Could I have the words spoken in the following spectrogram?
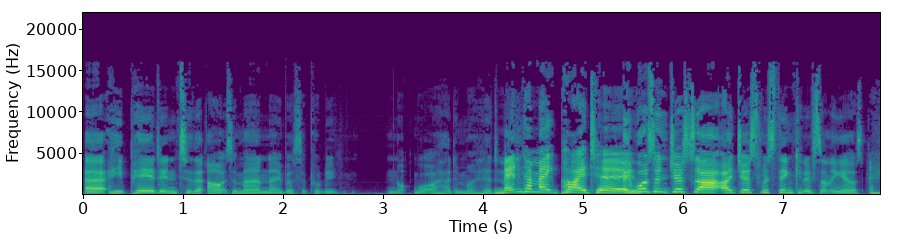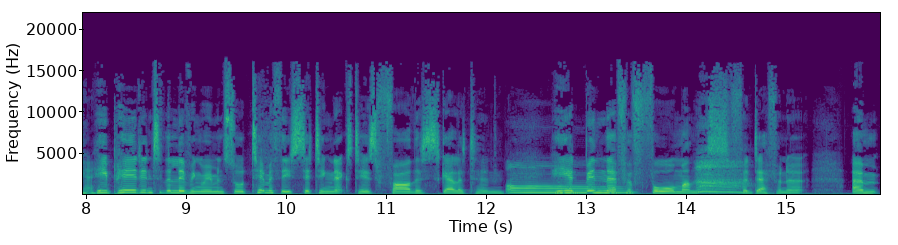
uh, he peered into the. Oh, it's a man neighbour, so probably not what I had in my head. Men can make pie too. It wasn't just that. I just was thinking of something else. Okay. He peered into the living room and saw Timothy sitting next to his father's skeleton. He had been there for four months for definite. Um,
